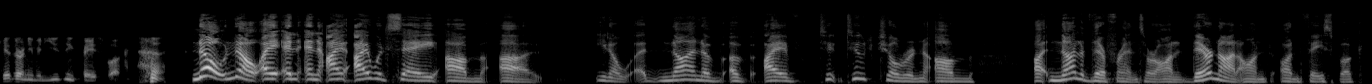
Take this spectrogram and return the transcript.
kids aren't even using Facebook. no, no, I and and I I would say, um, uh, you know, uh, none of of I have two two children. Um, uh, none of their friends are on. They're not on on Facebook,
